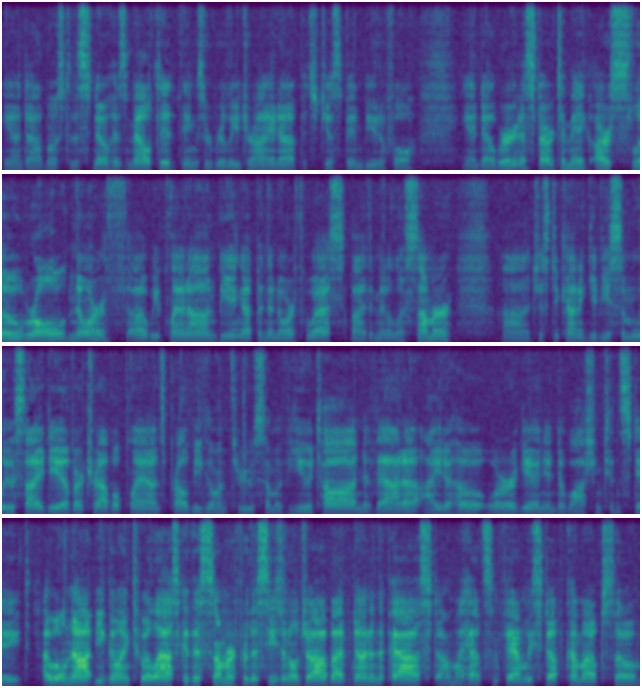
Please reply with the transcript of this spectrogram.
and uh, most of the snow has melted. Things are really drying up. It's just been beautiful. And uh, we're going to start to make our slow roll north. Uh, we plan on being up in the northwest by the middle of summer. Uh, just to kind of give you some loose idea of our travel plans, probably going through some of Utah, Nevada, Idaho, Oregon, into Washington State. I will not be going to Alaska this summer for the seasonal job I've done in the past. Um, I had some family stuff come up, so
